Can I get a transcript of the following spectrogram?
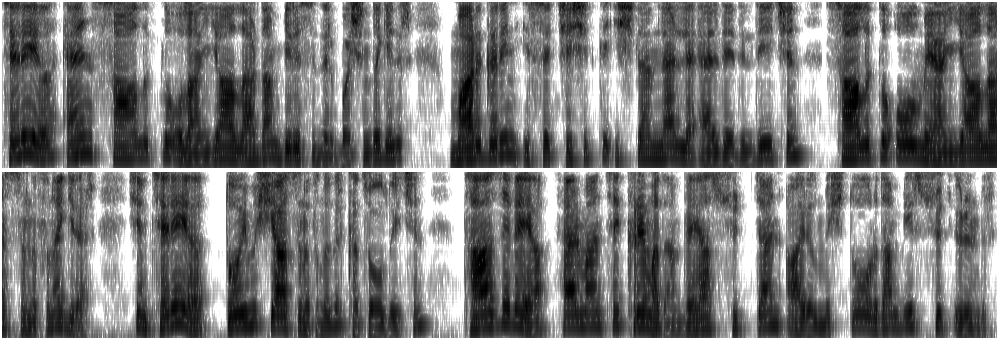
Tereyağı en sağlıklı olan yağlardan birisidir başında gelir. Margarin ise çeşitli işlemlerle elde edildiği için sağlıklı olmayan yağlar sınıfına girer. Şimdi tereyağı doymuş yağ sınıfındadır katı olduğu için. Taze veya fermente kremadan veya sütten ayrılmış doğrudan bir süt üründür.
